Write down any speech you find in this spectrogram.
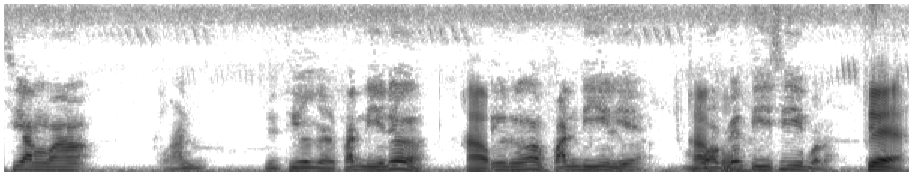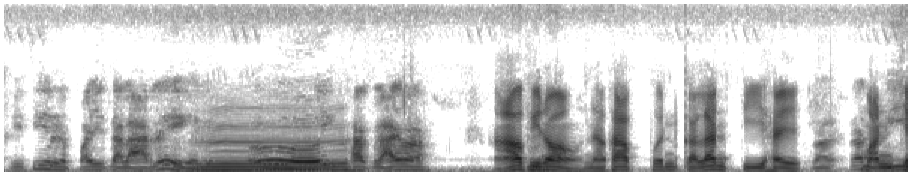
เสี่ยงว่าวันสิเถื่อกับฟันดีเด้อครับตีหนึงว่าฟันดีเลย ครับบอกผมได้ตีซี่บ่ล่ะเจ้ ตีซี่เลยไปตลาดเลยก็อืม เอ้ยคักหลายว่ะเอาพี่น้องนะครับ เพิ่นการันตีให้ ก็มั่นใจ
